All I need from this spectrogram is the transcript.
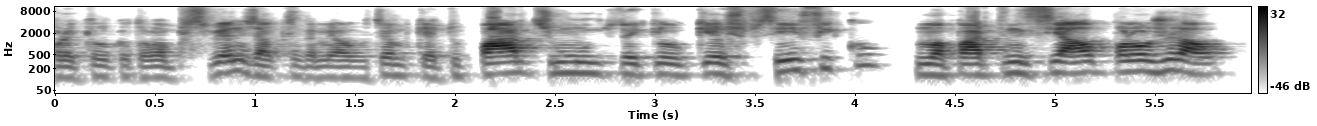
por aquilo que eu estou a percebendo, já que também há algum tempo, que é tu partes muito daquilo que é o específico, numa parte inicial, para o geral.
